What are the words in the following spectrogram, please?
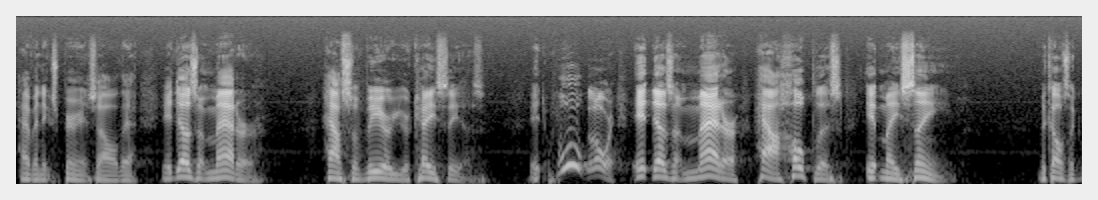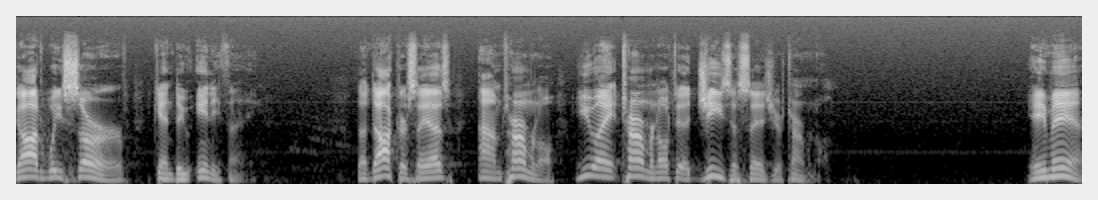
having experienced all that. It doesn't matter how severe your case is. It, whoo, glory. It doesn't matter how hopeless it may seem because the God we serve can do anything. The doctor says, I'm terminal. You ain't terminal till Jesus says you're terminal. Amen.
